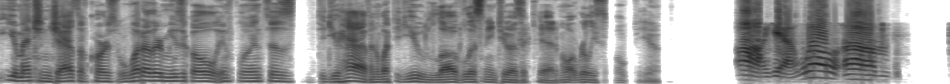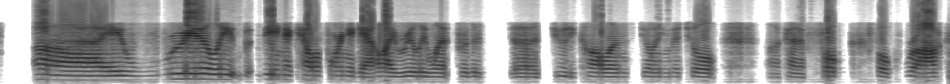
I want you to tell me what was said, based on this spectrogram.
You mentioned jazz, of course. What other musical influences did you have, and what did you love listening to as a kid? And what really spoke to you? Ah, yeah. Well, um, I really, being a California gal, I really went for the uh, Judy Collins, Joni Mitchell, uh, kind of folk, folk rock.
